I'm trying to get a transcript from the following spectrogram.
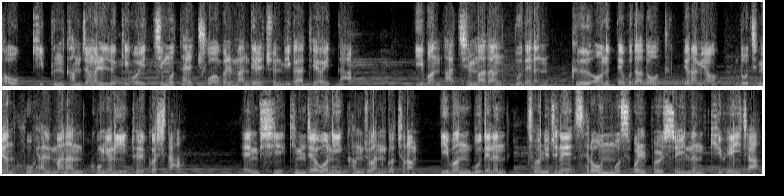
더욱 깊은 감정을 느끼고 잊지 못할 추억을 만들 준비가 되어 있다. 이번 아침마당 무대는 그 어느 때보다도 특별하며 놓치면 후회할 만한 공연이 될 것이다. MC 김재원이 강조한 것처럼 이번 무대는 전유진의 새로운 모습을 볼 수 있는 기회이자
